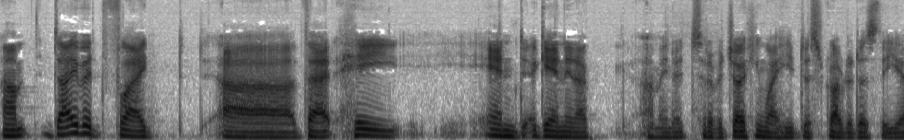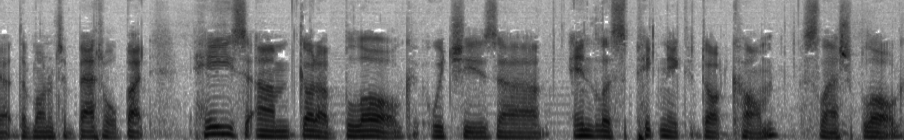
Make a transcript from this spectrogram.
Um, David flagged uh, that he, and again, in a, I mean, it's sort of a joking way, he described it as the uh, the monitor battle. But he's um, got a blog which is uh, endlesspicnic.com slash blog,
